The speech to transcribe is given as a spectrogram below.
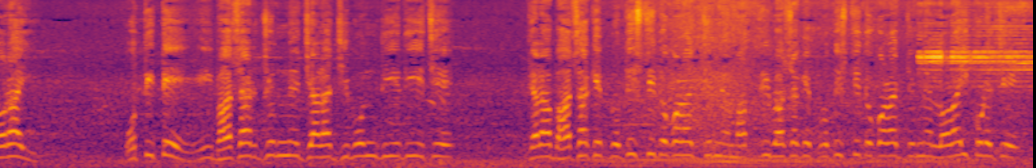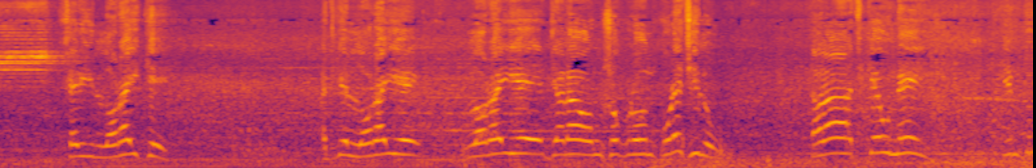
লড়াই, অতীতে এই ভাষার জন্য যারা জীবন দিয়ে দিয়েছে, যারা ভাষাকে প্রতিষ্ঠিত করার জন্য, মাতৃভাষাকে প্রতিষ্ঠিত করার জন্য লড়াই করেছে সেই লড়াইকে, আজকে লড়াইয়ে লড়াইয়ে যারা অংশগ্রহণ করেছিল, তারা আজ কেউ নেই। কিন্তু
